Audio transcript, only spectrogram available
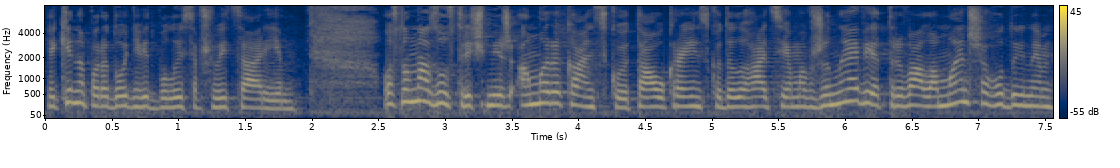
які напередодні відбулися в Швейцарії. Основна зустріч між американською та українською делегаціями в Женеві тривала менше години.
